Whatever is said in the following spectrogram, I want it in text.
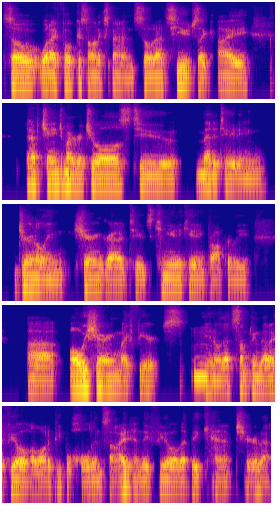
So what i focus on expands so that's huge. Like i have changed my rituals to meditating journaling sharing gratitudes communicating properly uh, always sharing my fears. Mm. You know, that's something that I feel a lot of people hold inside and they feel that they can't share that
